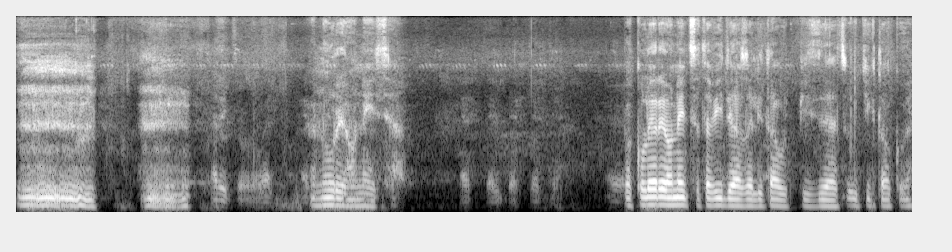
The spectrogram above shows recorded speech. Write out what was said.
Ну. Бо коли регониться, та відео залітають піздець у тіктокові.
